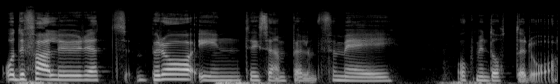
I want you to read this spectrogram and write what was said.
Och det faller ju rätt bra in till exempel för mig och min dotter då.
